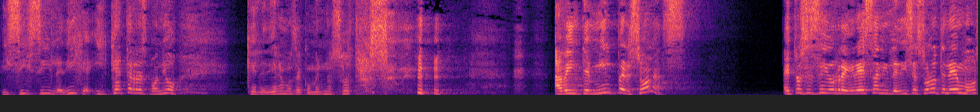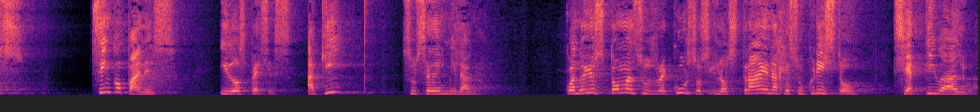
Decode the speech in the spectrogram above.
Y sí, sí, le dije. ¿Y qué te respondió? Que le diéramos de comer nosotros. a 20 mil personas. Entonces ellos regresan y le dicen, solo tenemos cinco panes y dos peces. Aquí sucede el milagro. Cuando ellos toman sus recursos y los traen a Jesucristo, se activa algo.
